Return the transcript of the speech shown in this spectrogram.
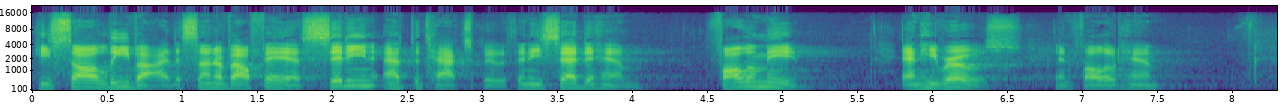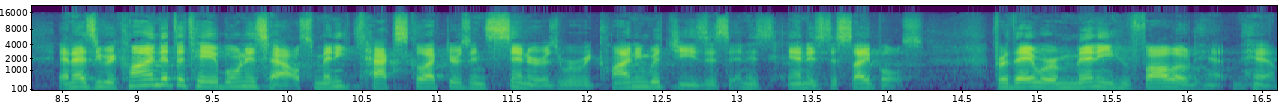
he saw Levi, the son of Alphaeus, sitting at the tax booth, and he said to him, Follow me. And he rose and followed him. And as he reclined at the table in his house, many tax collectors and sinners were reclining with Jesus and his, and his disciples, for there were many who followed him.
